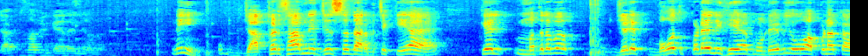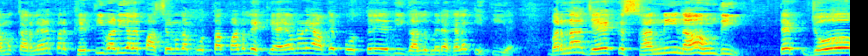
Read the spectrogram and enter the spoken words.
ਡਾਕਟਰ ਸਾਹਿਬ ਵੀ ਕਹਿ ਰਹੇ ਨੇ ਹੁਣ। ਨਹੀਂ ਜਾਖੜ ਸਾਹਿਬ ਨੇ ਜਿਸ ਸੰਦਰਭ ਚ ਕਿਹਾ ਹੈ ਕਿ ਮਤਲਬ ਜਿਹੜੇ ਬਹੁਤ ਪੜ੍ਹੇ ਲਿਖੇ ਆ ਮੁੰਡੇ ਵੀ ਉਹ ਆਪਣਾ ਕੰਮ ਕਰ ਲੈਣ, ਪਰ ਖੇਤੀਬਾੜੀ ਵਾਲੇ ਪਾਸੇ ਉਹਨਾਂ ਦਾ ਪੋਤਾ ਪੜ੍ਹ ਲਿਖ ਕੇ ਆਇਆ, ਉਹਨਾਂ ਨੇ ਆਪਦੇ ਪੋਤੇ ਦੀ ਗੱਲ ਮੇਰਾ ਖਿਆਲ ਕੀਤੀ ਹੈ। ਵਰਨਾ ਜੇ ਕਿਸਾਨੀ ਨਾ ਹੁੰਦੀ ਤੇ ਜੋ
